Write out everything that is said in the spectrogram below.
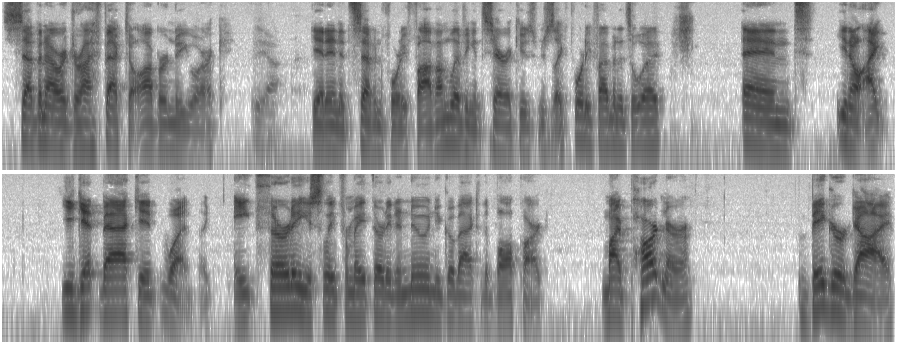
Seven hour drive back to Auburn, New York Yeah. get in at 7:45. I'm living in Syracuse, which is like 45 minutes away. And you know, I you get back at what? Like 8:30, you sleep from 8:30 to noon, you go back to the ballpark. My partner bigger guy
